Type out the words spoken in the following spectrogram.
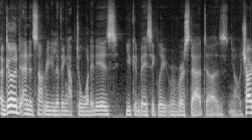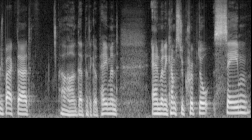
a, good and it's not really living up to what it is. You can basically reverse that, uh, you know, charge back that uh, that particular payment. And when it comes to crypto, same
